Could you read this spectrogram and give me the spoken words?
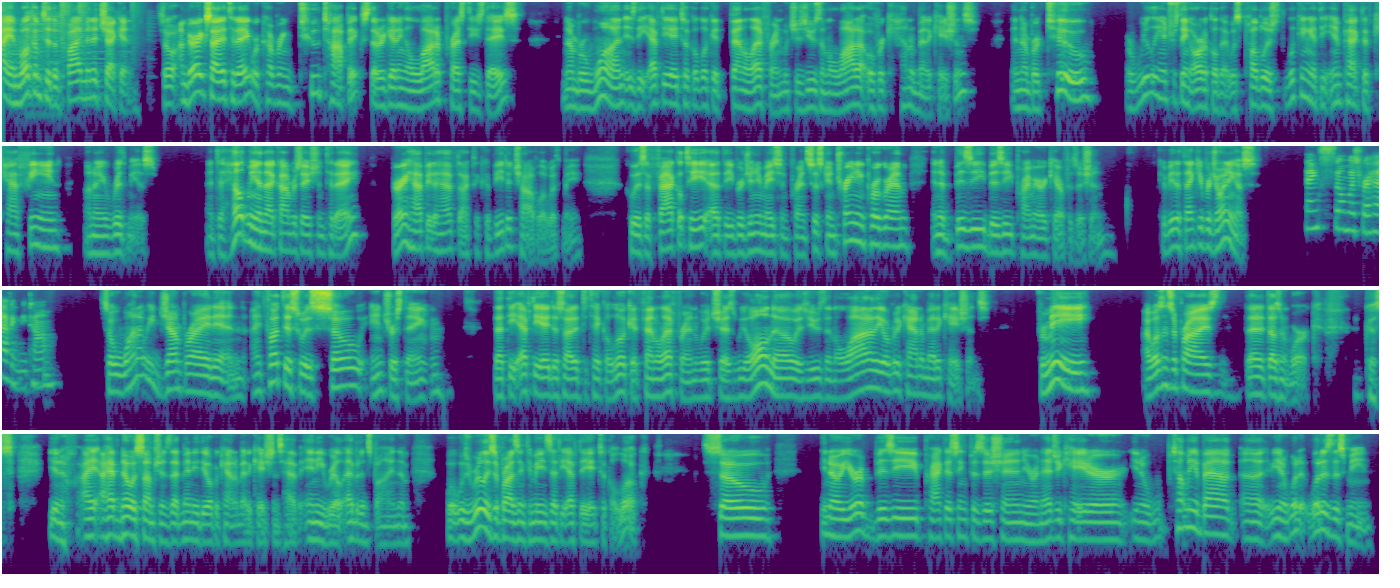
Hi, and welcome to the five minute check in. So, I'm very excited today. We're covering two topics that are getting a lot of press these days. Number one is the FDA took a look at phenylephrine, which is used in a lot of over counter medications. And number two, a really interesting article that was published looking at the impact of caffeine on arrhythmias. And to help me in that conversation today, very happy to have Dr. Kavita Chawla with me who is a faculty at the Virginia Mason Franciscan Training Program and a busy, busy primary care physician. Kavita, thank you for joining us. Thanks so much for having me, Tom. So, why don't we jump right in? I thought this was so interesting that the FDA decided to take a look at phenylephrine, which, as we all know, is used in a lot of the over the counter medications. For me, I wasn't surprised that it doesn't work because you know, I, I have no assumptions that many of the over-counter medications have any real evidence behind them. What was really surprising to me is that the FDA took a look. So, you know, you're a busy practicing physician, you're an educator. You know, tell me about, uh, you know, what what does this mean?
